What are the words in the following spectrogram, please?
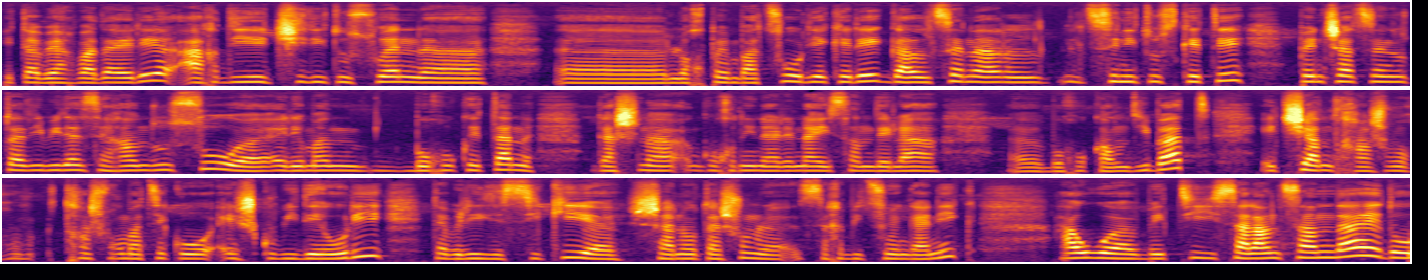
Eta behar bada ere, ardi etxiditu zuen uh, uh, lorpen batzu horiek ere, galtzen altzen ituzkete, pentsatzen dut adibidez erranduzu, uh, ere man borroketan gasna gordinarena izan dela uh, borroka handi bat, etxean transformatzeko eskubide hori, eta beri ziki uh, sanotasun zerbitzuen ganik. Hau uh, beti zalantzan da edo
